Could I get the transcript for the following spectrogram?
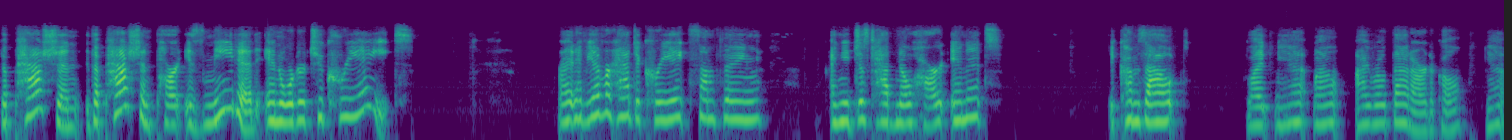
the passion the passion part is needed in order to create right have you ever had to create something and you just had no heart in it it comes out like yeah well i wrote that article yeah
